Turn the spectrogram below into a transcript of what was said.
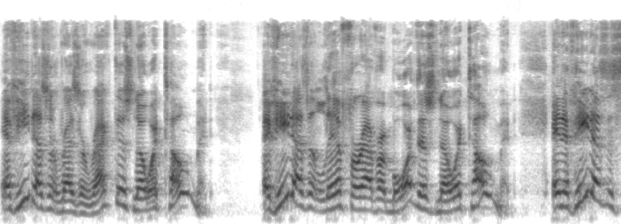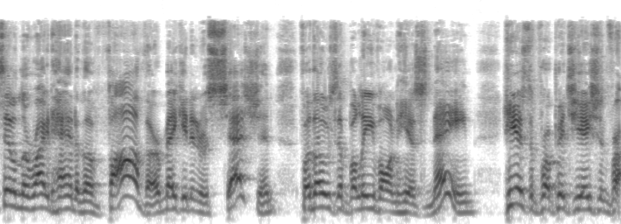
if he doesn't resurrect, there's no atonement. If he doesn't live forevermore, there's no atonement. And if he doesn't sit on the right hand of the Father, making intercession for those that believe on his name, he is the propitiation for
